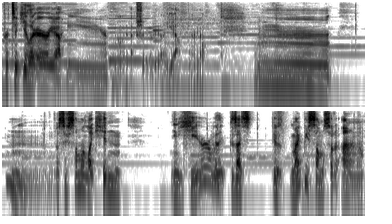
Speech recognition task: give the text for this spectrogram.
particular area. No, actually, yeah, there we go. Mm, hmm, is there someone like hidden in here? Because I, there might be some sort of, I don't know.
